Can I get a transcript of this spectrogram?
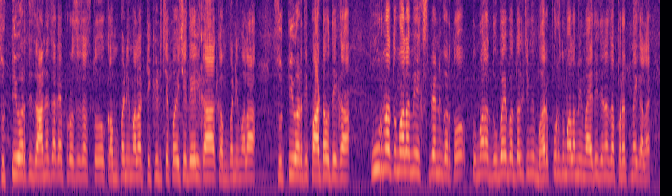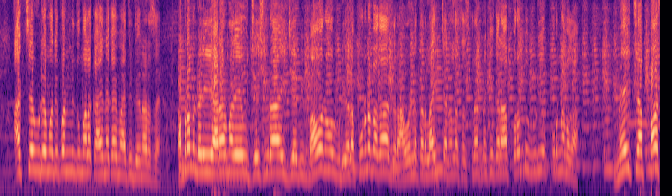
सुट्टीवरती जाण्याचा काय प्रोसेस असतो. कंपनी मला तिकीटचे पैसे देईल का? कंपनी मला सुट्टीवरती पाठवते का? पूर्ण तुम्हाला मी एक्सप्लेन करतो. तुम्हाला दुबईबद्दलची मी भरपूर तुम्हाला मी माहिती देण्याचा प्रयत्न केला आजच्या व्हिडिओमध्ये पण मी तुम्हाला काही ना काही माहिती देणारच आहे. आपला मंडळी आर आरमध्ये येऊ जय शिवराय जय भीम. हो व्हिडिओला पूर्ण बघा. जर आवडलं तर लाईक चॅनलला सबस्क्राईब नक्की करा. परंतु व्हिडिओ पूर्ण बघा. मेच्या पाच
